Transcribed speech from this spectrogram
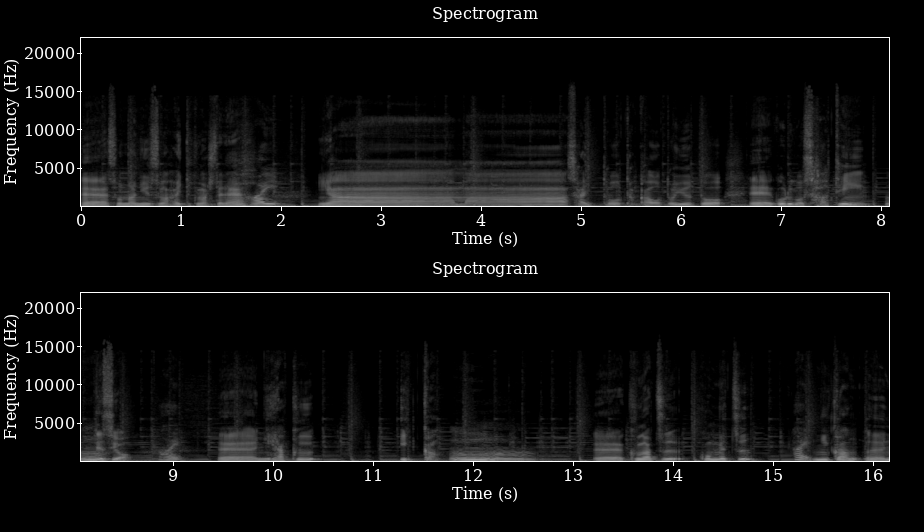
えーそんなニュースが入ってきましてね、はい。いやーまあ斎藤隆夫というと、えーゴルゴ13ですよ、はい。えー201巻、うーんえー9月今月？はい。2巻、えー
